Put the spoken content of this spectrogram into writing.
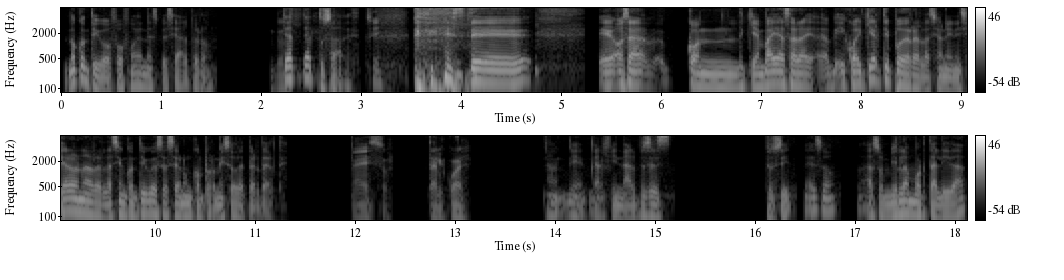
no contigo, Fofo en especial, pero ya, pues, ya tú sabes. Sí. este, eh, o sea, con quien vayas a... Y cualquier tipo de relación, iniciar una relación contigo es hacer un compromiso de perderte. Eso, tal cual. ¿no? Y al final, pues es, pues sí, eso, asumir la mortalidad.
